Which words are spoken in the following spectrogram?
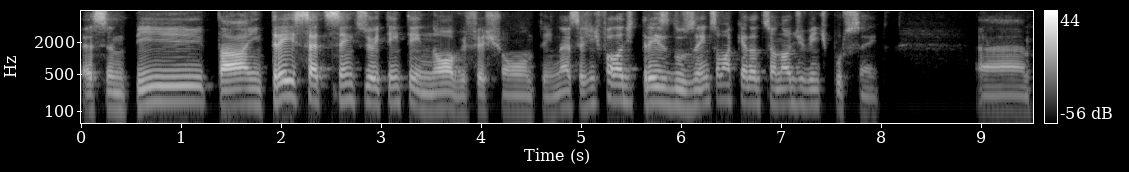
S&P está em 3,789, fechou ontem, né? Se a gente falar de 3,200, é uma queda adicional de 20%. Uh,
